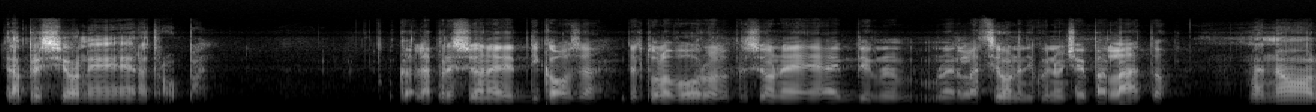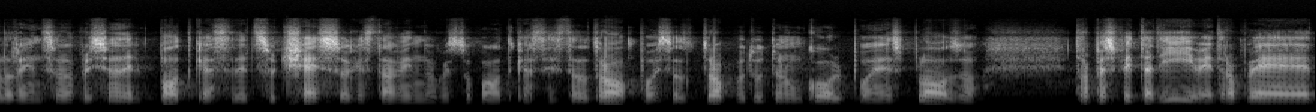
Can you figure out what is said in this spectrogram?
la pressione era troppa. La pressione di cosa? Del tuo lavoro? La pressione di una relazione di cui non ci hai parlato? Ma no, Lorenzo, la pressione del podcast, del successo che sta avendo questo podcast, è stato troppo, è stato troppo tutto in un colpo, è esploso. Troppe aspettative, troppe-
